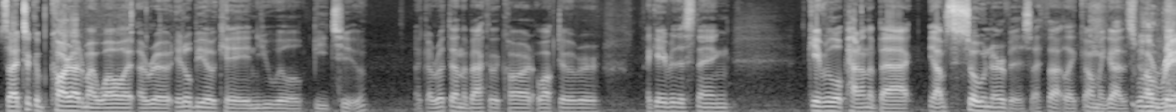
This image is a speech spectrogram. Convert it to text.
so I took a card out of my wallet. I wrote, "It'll be okay, and you will be too." Like I wrote down the back of the card. I walked over. I gave her this thing. Gave her a little pat on the back. Yeah, I was so nervous. I thought, like, oh my god, this How woman. thinks-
